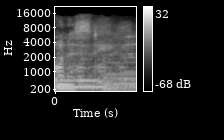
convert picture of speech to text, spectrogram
Honesty.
